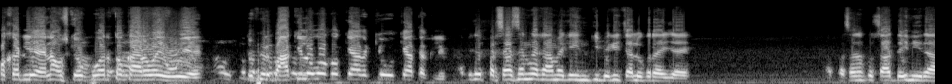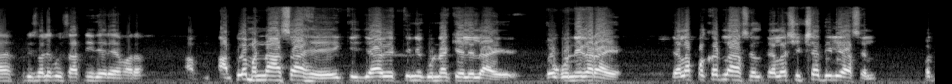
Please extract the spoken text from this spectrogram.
पकड़ लिया है ना उसके ऊपर तो कार्रवाई हुई है। तो फिर बाकी लोगों को क्या क्यों क्या तकलीफ़? अभी तो प्रशासन का काम है कि इनकी बेकरी चालू कराई जाए। प्रशासन को साथ दे ही नहीं रहा पुलिस वाले कोई साथ नहीं दे रहे हमारा। आपलं म्हणणं असं आहे की ज्या व्यक्तीने गुन्हा केलेला आहे जो गुन्हेगार आहे त्याला पकडला असेल त्याला शिक्षा दिली असेल पण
